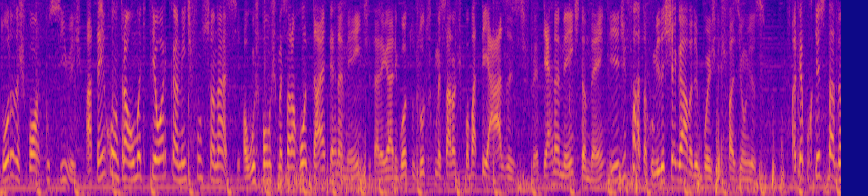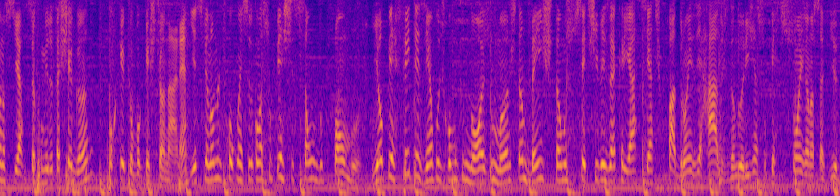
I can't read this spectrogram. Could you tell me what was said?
todas as formas possíveis, até encontrar uma que teoricamente funcionasse. Alguns pombos começaram a rodar eternamente, tá ligado? Enquanto os outros começaram tipo, a bater asas tipo, eternamente também. E de fato, a comida chegava depois que eles faziam isso. Até porque se tá dando certo, se a comida tá chegando, por que, que eu vou questionar, né? E esse fenômeno ficou conhecido como a superstição do pombo. E é o perfeito exemplo de como que nós, humanos, também estamos suscetíveis a criar certos padrões errados, dando origem a superstições na nossa vida.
